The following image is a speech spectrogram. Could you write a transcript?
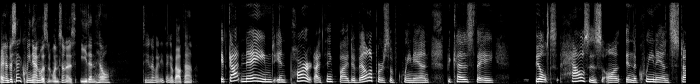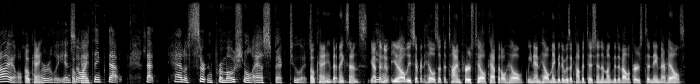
I understand queen anne was once known as eden hill. Do you know anything about that it got named in part, I think, by developers of Queen Anne because they built houses on in the Queen Anne style okay. early, and so okay. I think that that had a certain promotional aspect to it. Okay, that makes sense. Yep, yeah. and you had all these different hills at the time: First Hill, Capitol Hill, Queen Anne Hill. Maybe there was a competition among the developers to name their hills.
